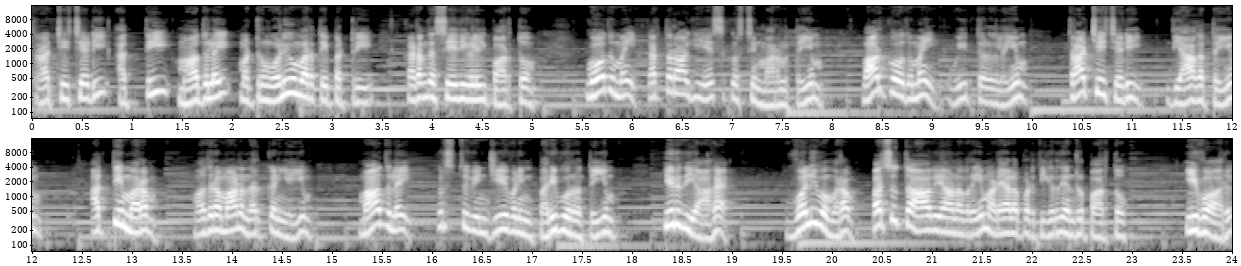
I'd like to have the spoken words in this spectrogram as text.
திராட்சை செடி அத்தி மாதுளை மற்றும் ஒளிவு மரத்தை பற்றி கடந்த செய்திகளில் பார்த்தோம். கோதுமை கர்த்தராகி இயேசு கிறிஸ்தின் மரணத்தையும் வார்கோதுமை உயிர்த்தெழுதலையும் திராட்சை செடி தியாகத்தையும் அத்தி மரம் மதுரமான நற்கனியையும் மாதுளை கிறிஸ்துவின் ஜீவனின் பரிபூரணத்தையும் இறுதியாக ஒளிவு மரம் பரிசுத்த ஆவியானவரையும் அடையாளப்படுத்துகிறது என்று பார்த்தோம். இவ்வாறு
